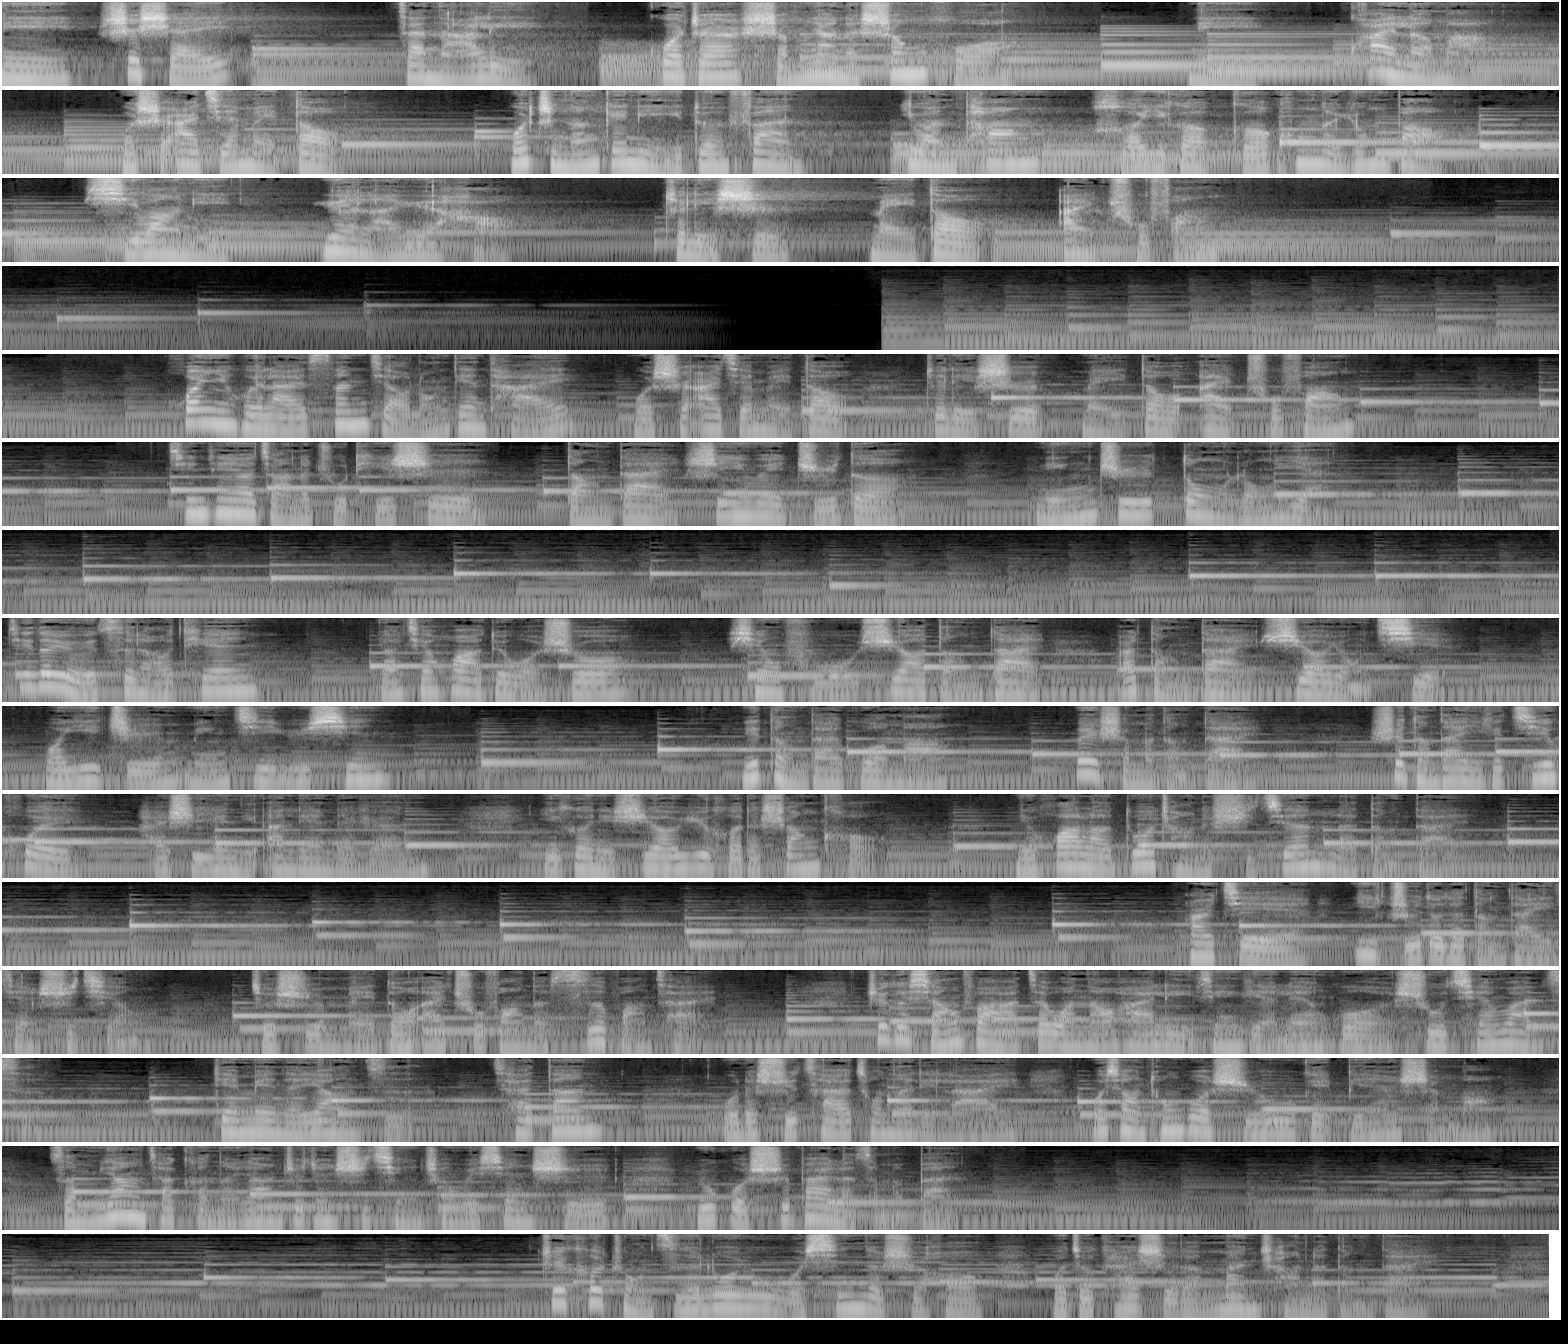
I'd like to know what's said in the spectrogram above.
你是谁？在哪里？过着什么样的生活？你快乐吗？我是二姐美豆，我只能给你一顿饭、一碗汤和一个隔空的拥抱。希望你越来越好。这里是美豆爱厨房。欢迎回来三角龙电台，我是二姐美豆，这里是美豆爱厨房。今天要讲的主题是：等待是因为值得，凝脂动龙眼。记得有一次聊天，杨千嬅对我说：“幸福需要等待，而等待需要勇气。”我一直铭记于心。你等待过吗？为什么等待？是等待一个机会，还是因你暗恋的人，一个你需要愈合的伤口？你花了多长的时间来等待？二姐一直都在等待一件事情，就是美豆爱厨房的私房菜。这个想法在我脑海里已经演练过数千万次。店面的样子、菜单，我的食材从哪里来？我想通过食物给别人什么？怎么样才可能让这件事情成为现实？如果失败了怎么办？这颗种子落入我心的时候，我就开始了漫长的等待。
